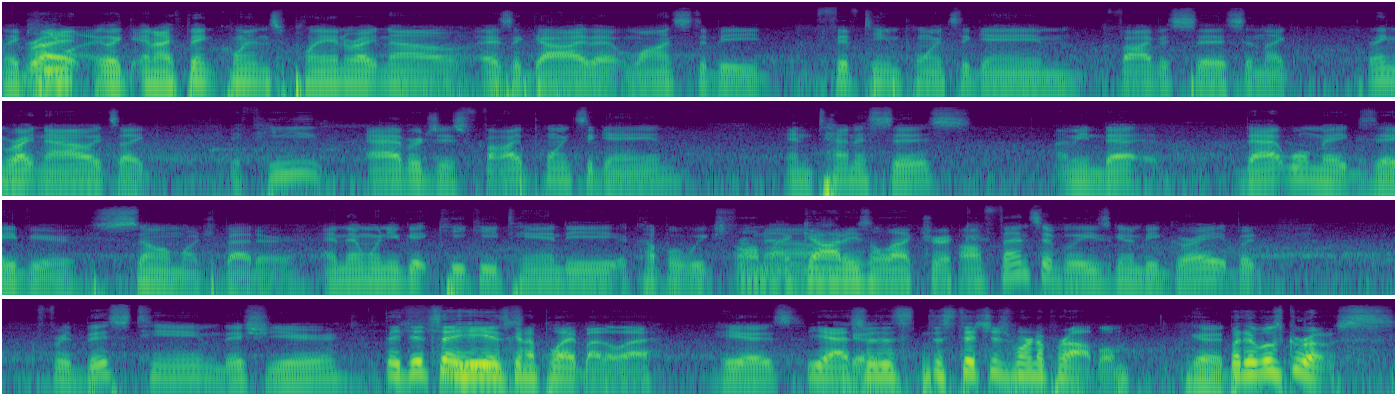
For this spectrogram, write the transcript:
Like Right. wa- like and I think Quentin's playing right now as a guy that wants to be 15 points a game, 5 assists and like think right now it's like if he averages 5 points a game and 10 assists, I mean that that will make Xavier so much better. And then when you get KyKy Tandy a couple weeks from Oh now, my God, he's electric. offensively he's going to be great, but for this team this year, They did say he is going to play, by the way. he is. Yeah, so this, the stitches weren't a problem, good. but it was gross.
